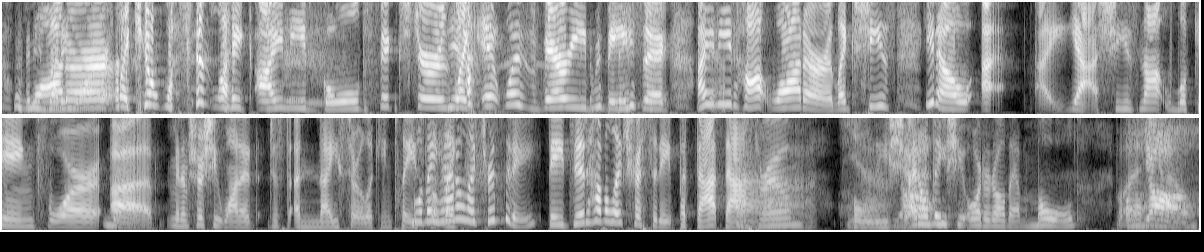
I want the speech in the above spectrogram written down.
water. water. Like it wasn't like I need gold fixtures. Yeah. Like it was very was basic. basic. I Yeah. need hot water. Like she's, you know, I, I, yeah, she's not looking for. No. Uh, I mean, I'm sure she wanted just a nicer looking place. well, they but had like electricity. they did have electricity, but that bathroom, Ah, holy yeah. shit! I don't think she ordered all that mold. But Oh. you y'all. know.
